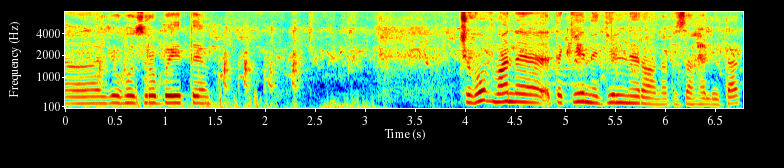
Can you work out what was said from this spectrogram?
е, його зробити. Чого в мене такий недільний ранок взагалі, так?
